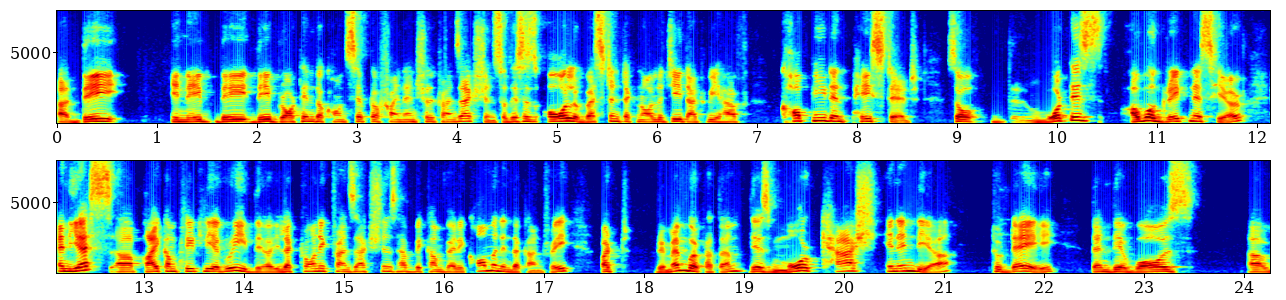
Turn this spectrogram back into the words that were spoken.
Uh, they enable they they brought in the concept of financial transactions. So this is all western technology that we have copied and pasted. So th- what is our greatness here and yes uh, i completely agree the electronic transactions have become very common in the country but remember, Pratham, there's more cash in India today than there was uh,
